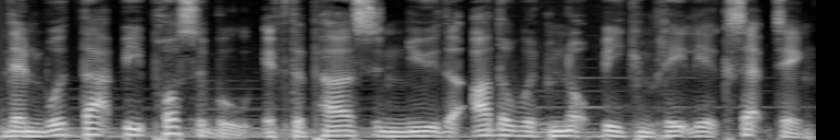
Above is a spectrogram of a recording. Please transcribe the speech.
then would that be possible if the person knew the other would not be completely accepting,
